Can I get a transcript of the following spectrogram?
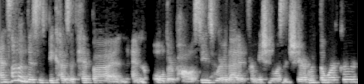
And some of this is because of HIPAA and, and older policies where that information wasn't shared with the worker.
